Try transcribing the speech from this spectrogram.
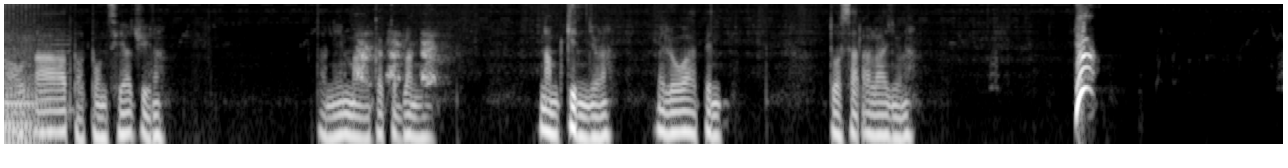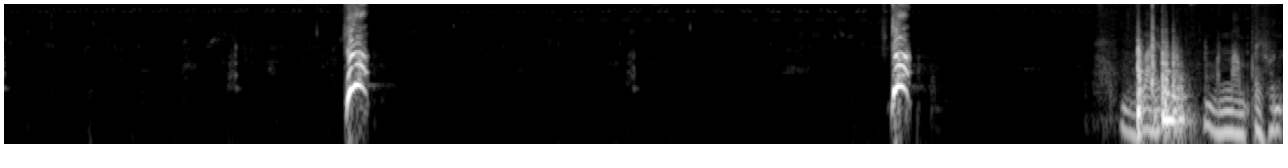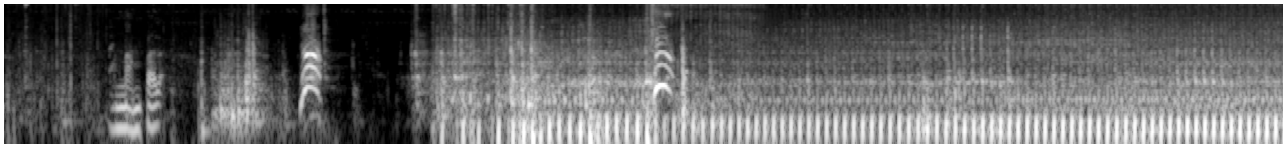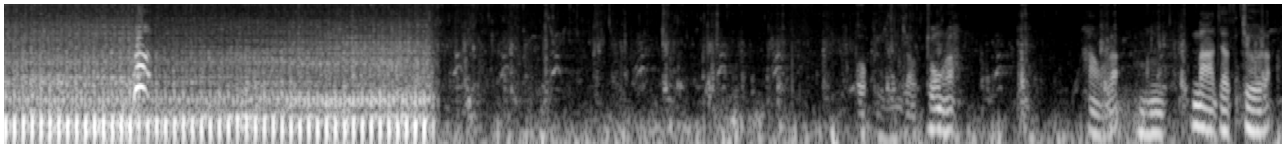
เอาตาต่อตนเสียจีนะ ตอนนี้หมาก็กำลังนำกลิ่นอยู่นะ ไม่รู้ว่าเป็นตัวสัตว์อะไรอยู่นะเฮ้ยเฮ้ยเฮ้ยมัน ไล่มันนำไปพุ่นมันนำไปละโอเคเดี๋ยวจงละเห่าละมันน่าจะเจอละ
